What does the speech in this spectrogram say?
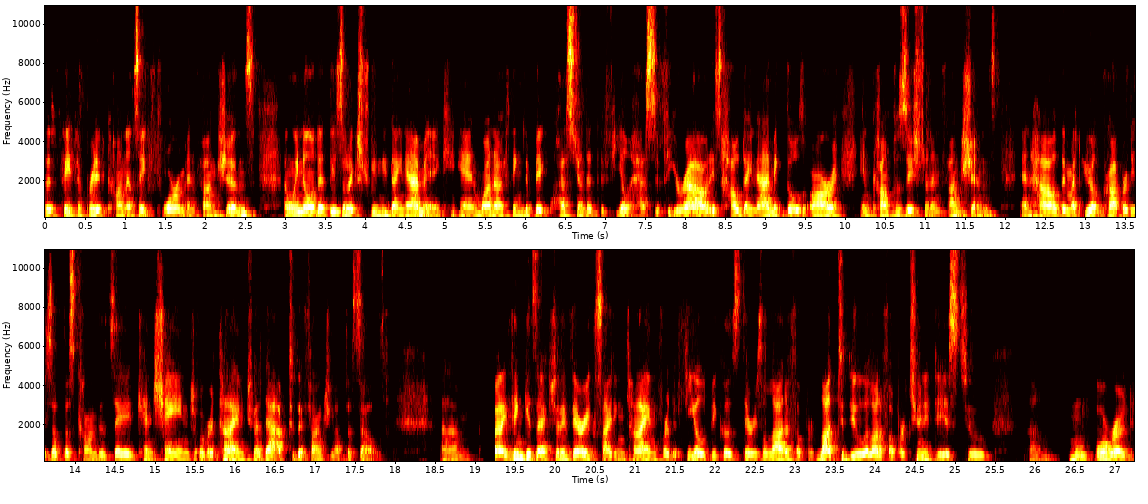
the phase separated condensate form and functions. And we know that these are extremely dynamic and one i think the big question that the field has to figure out is how dynamic those are in composition and functions and how the material properties of this condensate can change over time to adapt to the function of the cells. Um, but I think it's actually a very exciting time for the field because there is a lot of a lot to do, a lot of opportunities to um, move forward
